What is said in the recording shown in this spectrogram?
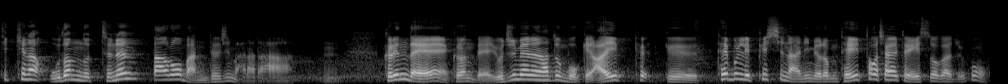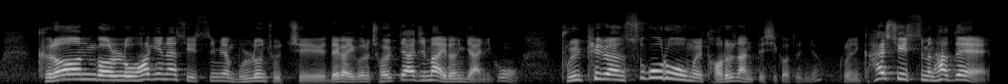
특히나 오답 노트는 따로 만들지 말아라. 음. 그런데 그런데 요즘에는 하도 뭐 이렇게 아이패 그 태블릿 PC나 아니면 여러분 데이터가 잘 돼 있어가지고 그런 걸로 확인할 수 있으면 물론 좋지. 내가 이거를 절대 하지 마 이러는 게 아니고 불필요한 수고로움을 덜으란 뜻이거든요. 그러니까 할 수 있으면 하되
